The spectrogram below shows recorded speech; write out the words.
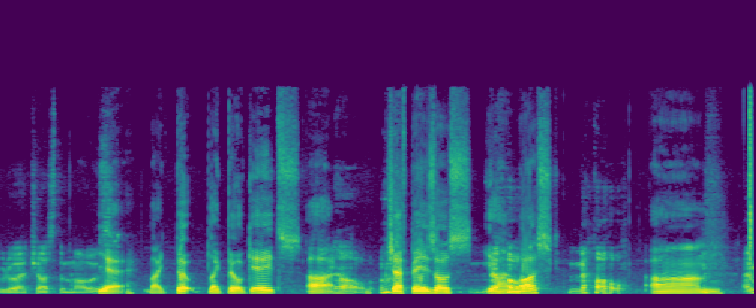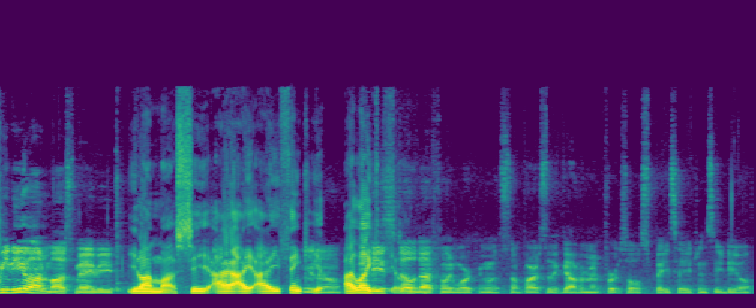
Who do I trust the most? yeah like bill like bill gates uh No. jeff bezos no. elon musk No. Um I mean Elon Musk maybe. elon musk see i i, I think You know, i like He's still Elon. definitely working with some parts of the government for his whole space agency deal.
